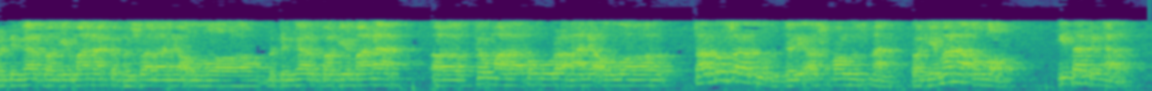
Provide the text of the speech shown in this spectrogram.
mendengar bagaimana kebesarannya Allah, mendengar bagaimana uh, kemaha pemurahannya Allah. Satu-satu dari Asmaul Husna. Bagaimana Allah? Kita dengar.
